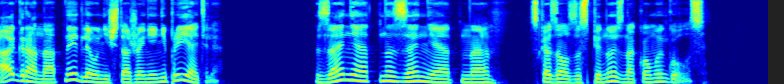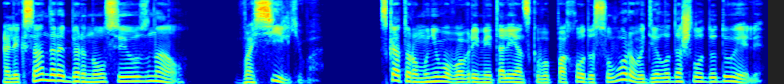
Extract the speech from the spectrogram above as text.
а гранатные для уничтожения неприятеля. «Занятно, занятно», — сказал за спиной знакомый голос. Александр обернулся и узнал. Васильева, с которым у него во время итальянского похода Суворова дело дошло до дуэли.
